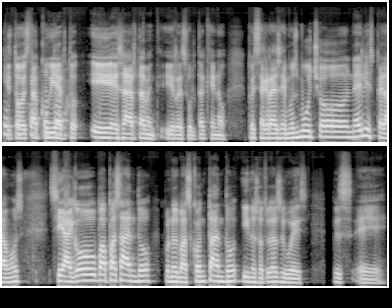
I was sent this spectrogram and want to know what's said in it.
que todo está cubierto y exactamente y resulta que no pues te agradecemos mucho Nelly esperamos si algo va pasando pues nos vas contando y nosotros a su vez pues eh,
